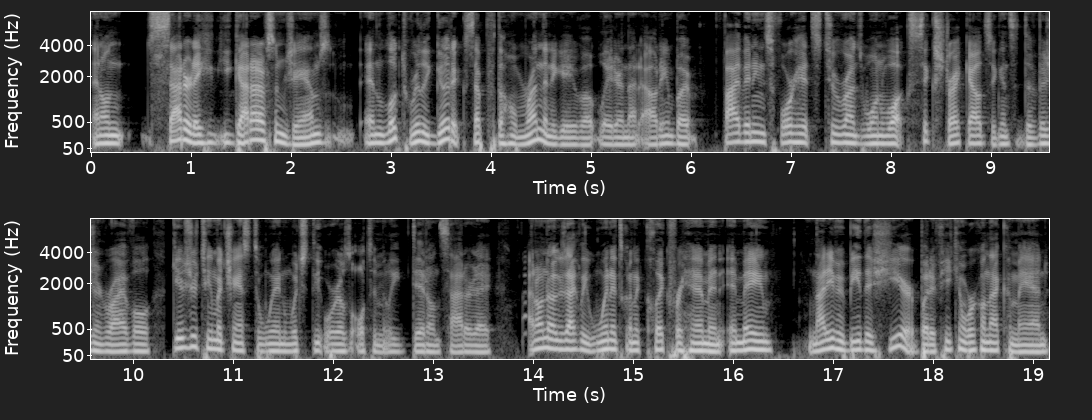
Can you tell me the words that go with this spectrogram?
And on Saturday, he, he got out of some jams and looked really good, except for the home run that he gave up later in that outing. But Five innings, four hits, two runs, one walk, six strikeouts against a division rival gives your team a chance to win, which the Orioles ultimately did on Saturday. I don't know exactly when it's going to click for him, and it may not even be this year, but if he can work on that command,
